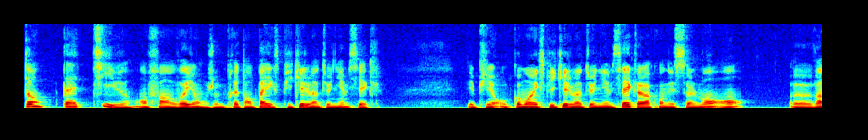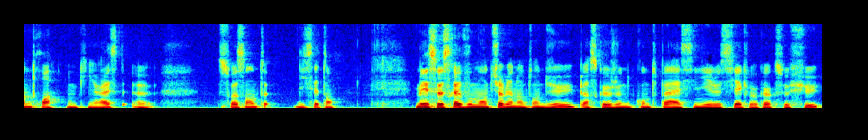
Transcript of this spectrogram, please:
tentative. Enfin, voyons, je ne prétends pas expliquer le XXIe siècle. Et puis, comment expliquer le XXIe siècle alors qu'on est seulement en 23, euh, donc il reste 77 euh, ans. Mais ce serait vous mentir bien entendu, parce que je ne compte pas assigner le siècle au que ce fût,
